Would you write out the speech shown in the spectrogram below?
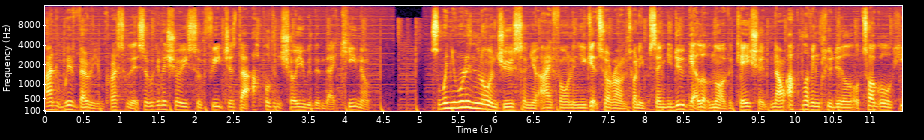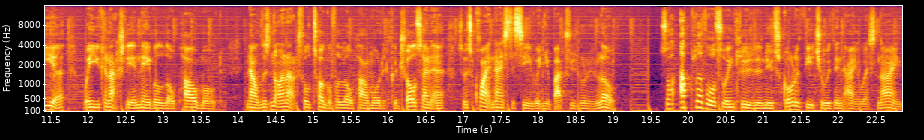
and we're very impressed with it so we're going to show you some features that Apple didn't show you within their keynote. So when you're running low on juice on your iPhone and you get to around 20%, you do get a little notification. Now Apple have included a little toggle here where you can actually enable low power mode. Now there's not an actual toggle for low power mode in Control Center, so it's quite nice to see when your battery's running low. So Apple have also included a new scrolling feature within iOS 9.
